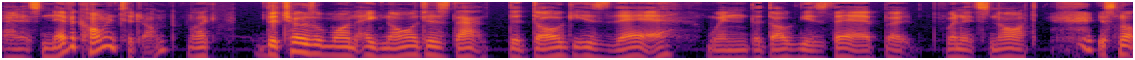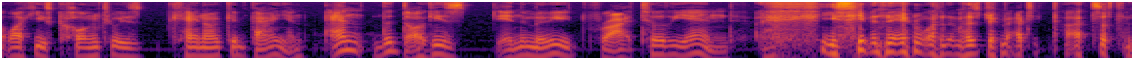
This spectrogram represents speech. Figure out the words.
And it's never commented on. Like, the Chosen One acknowledges that the dog is there when the dog is there, but when it's not, it's not like he's calling to his canine companion. And the dog is in the movie right till the end. He's even there in one of the most dramatic parts of the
